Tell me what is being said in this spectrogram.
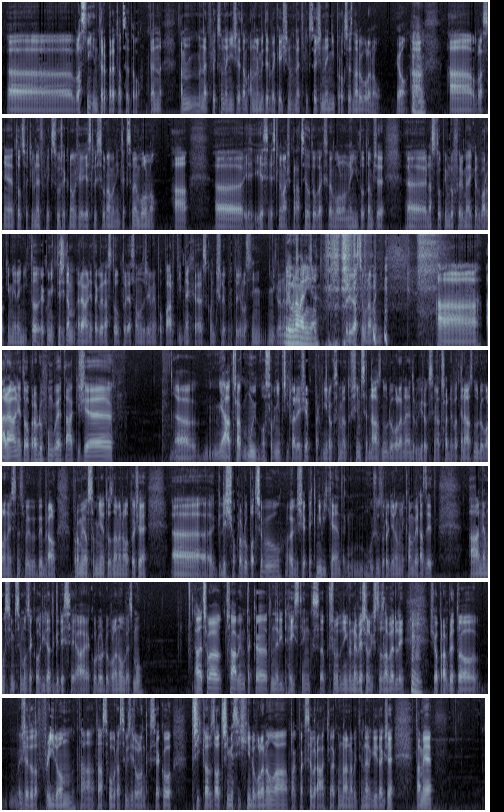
uh, vlastní interpretace toho. Ten, tam Netflixu není, že je tam unlimited vacation v Netflixu, že není proces na dovolenou. Jo? A, uh-huh. a vlastně to, co ti v Netflixu řeknou, že jestli jsou unavený, tak se vem volno. A Uh, jest, jestli máš práci hotovou, tak se volno. Není to tam, že uh, nastoupím do firmy a jako dva roky mě není. To jako někteří tam reálně takhle nastoupili a samozřejmě po pár týdnech uh, skončili, protože vlastně nikdo nebyl. Byli unavený, ne? Byli asi unavení. A, a reálně to opravdu funguje tak, že Uh, já třeba můj osobní příklad je, že první rok jsem měl tuším 17 dnů dovolené, druhý rok jsem měl třeba 19 dnů dovolené, že jsem si vybral. Pro mě osobně to znamenalo to, že uh, když opravdu potřebuju, když je pěkný víkend, tak můžu s rodinou někam vyrazit a nemusím se moc jako hlídat kdysi a jakou do dovolenou vezmu. Ale třeba, co já vím, tak eh, ten Reed Hastings, eh, proč mu to nikdo nevěřil, když to zavedli, hmm. že opravdu je to že je to ta freedom, ta, ta svoboda si vzít dovolenou, tak si jako příklad vzal tříměsíční dovolenou a pak, pak se vrátil jako na nabít energii, takže tam je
